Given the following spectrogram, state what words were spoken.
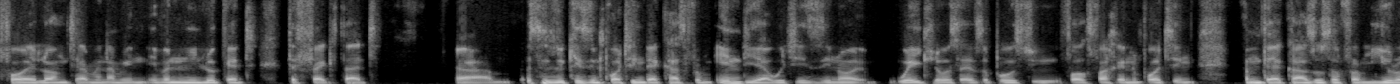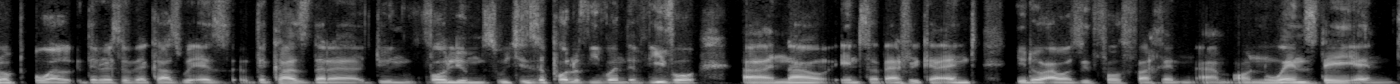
for a long time. And I mean, even when you look at the fact that um, Suzuki is importing their cars from India, which is you know way closer as opposed to Volkswagen importing um, their cars also from Europe. Well, the rest of their cars, whereas the cars that are doing volumes, which is the Polo Vivo and the Vivo, are now in South Africa. And you know, I was with Volkswagen um, on Wednesday and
